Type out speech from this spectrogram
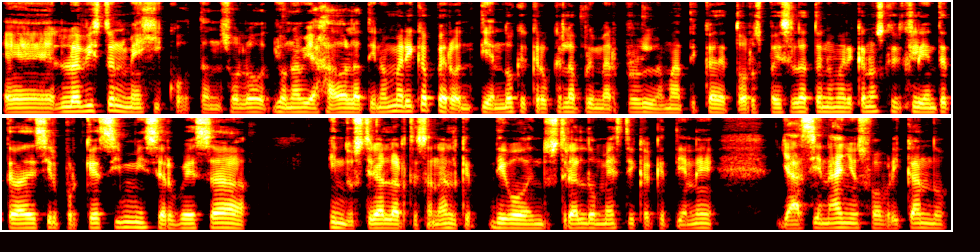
eh, lo he visto en México, tan solo yo no he viajado a Latinoamérica, pero entiendo que creo que es la primer problemática de todos los países latinoamericanos, que el cliente te va a decir: "¿Por qué si mi cerveza industrial artesanal?", que digo, industrial doméstica, que tiene ya 100 años fabricando,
